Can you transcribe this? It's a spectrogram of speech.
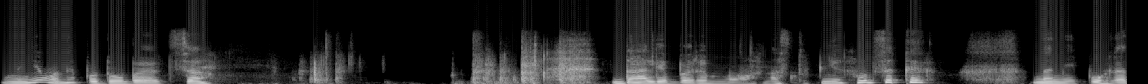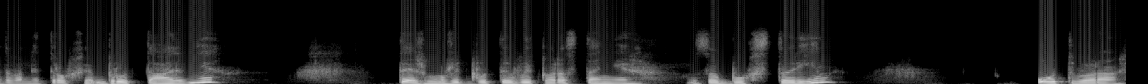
Мені вони подобаються. Далі беремо наступні гудзики. На мій погляд, вони трохи брутальні, теж можуть бути використані з обох сторін. Отвори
